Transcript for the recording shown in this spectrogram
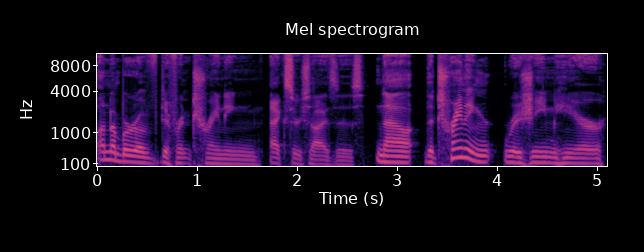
a number of different training exercises. Now, the training regime here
